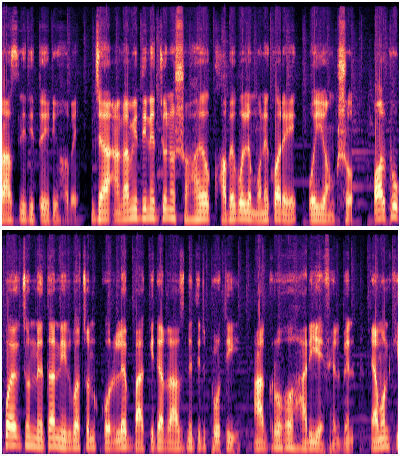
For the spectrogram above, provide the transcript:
রাজনীতি তৈরি হবে, যা আগামী দিনের জন্য সহায়ক হবে বলে মনে করে ওই অংশ। অল্প কয়েকজন নেতা নির্বাচন করলে বাকিরা রাজনীতির প্রতি আগ্রহ হারিয়ে ফেলবেন, এমনকি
